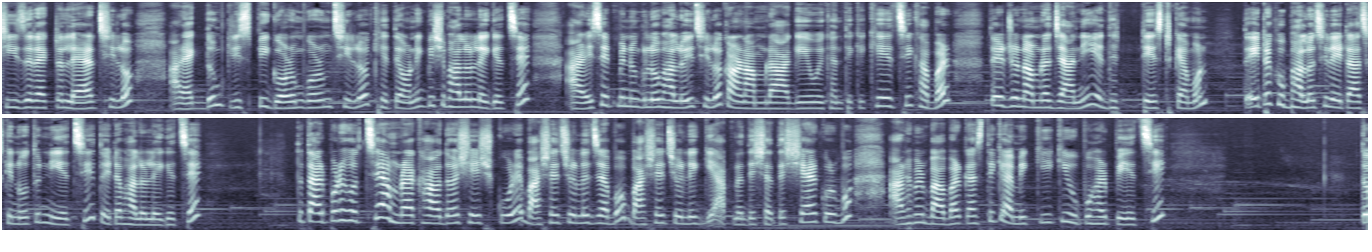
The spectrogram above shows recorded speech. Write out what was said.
চিজের একটা লেয়ার ছিল, আর একদম ক্রিস্পি গরম গরম ছিল, খেতে অনেক বেশি ভালো লেগেছে। আর এই সেট মেনুগুলো ভালোই ছিল, কারণ আমরা আগেও এখান থেকে খেয়েছি খাবার, তো এর জন্য আমরা জানি এদের টেস্ট কেমন। তো এটা খুব ভালো ছিল, এটা আজকে নতুন নিয়েছি, তো এটা ভালো লেগেছে। তো তারপরে হচ্ছে আমরা খাওয়া দাওয়া শেষ করে বাসায় চলে যাব। বাসায় চলে গিয়ে আপনাদের সাথে শেয়ার করব আর আমার বাবার কাছ থেকে আমি কি কি উপহার পেয়েছি। তো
